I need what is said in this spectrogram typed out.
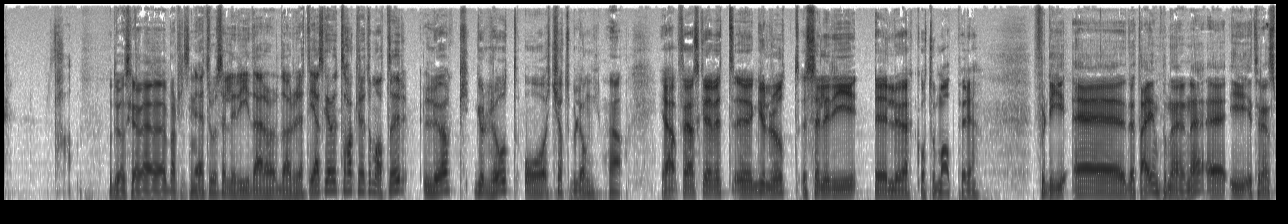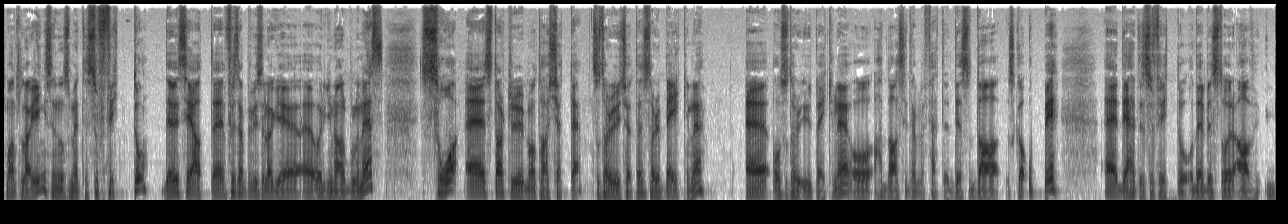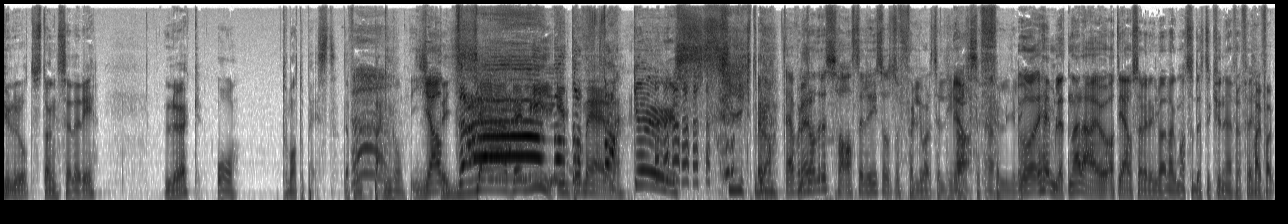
Faen. Og du har skrevet eh, Bertelsen? Jeg tror selleri, der har, der har du rett. Jeg har skrevet hakkede tomater, løk, gulrot og kjøttbuljong. Ja. Ja, for jeg har skrevet uh, gulrot, selleri, uh, løk og tomatpuré. Fordi eh, dette er imponerende. Eh, I italiensk matlaging så er det noe som heter soffritto. Det vil si at eh, for hvis du lager eh, original bolognese, så eh, starter du med å ta kjøttet. Så tar du ut kjøttet, så tar du baconet, og så tar du ut baconet, og da sitter jeg med fettet. Det som da skal oppi, det heter soffritto, og det består av gulrot, stangselleri, løk og tomato paste. Det er for bang on. Ja Det er jævlig imponerende. Motherfuckers! Sykt bra. Ja, for da dere sa selleri, så selvfølgelig var det selleri. Ja, selvfølgelig. Og hemmeligheten her er jo at jeg også er veldig glad i å lage mat, så dette kunne jeg fra før. High five.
